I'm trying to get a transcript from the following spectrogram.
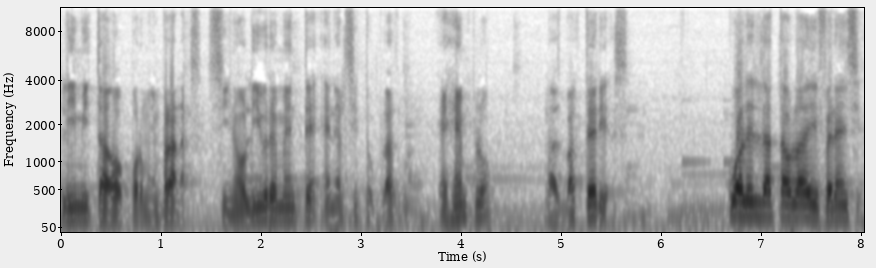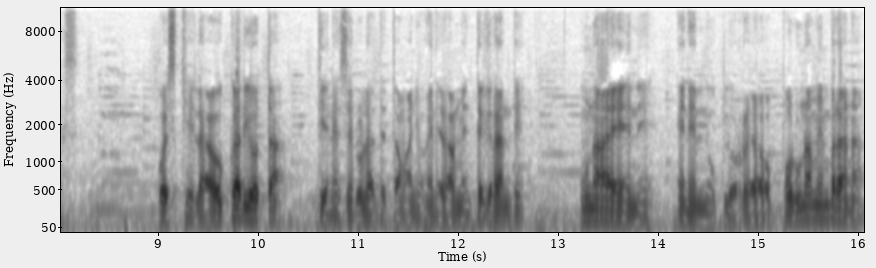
limitado por membranas, sino libremente en el citoplasma. Ejemplo, las bacterias. ¿Cuál es la tabla de diferencias? Pues que la eucariota tiene células de tamaño generalmente grande, un ADN en el núcleo rodeado por una membrana,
